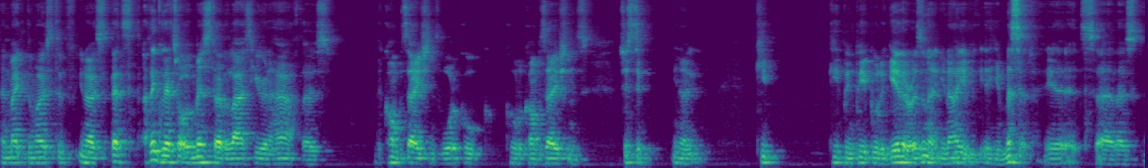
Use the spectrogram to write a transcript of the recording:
and make the most of you know that's I think that's what we've missed over the last year and a half those the conversations water cool cooler conversations just to you know keep keeping people together, isn't it? You know, you, you miss it. It's uh, those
